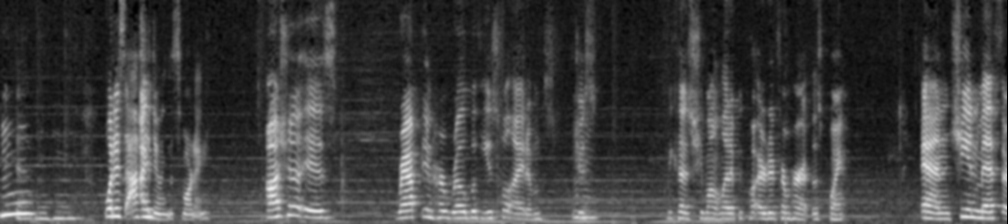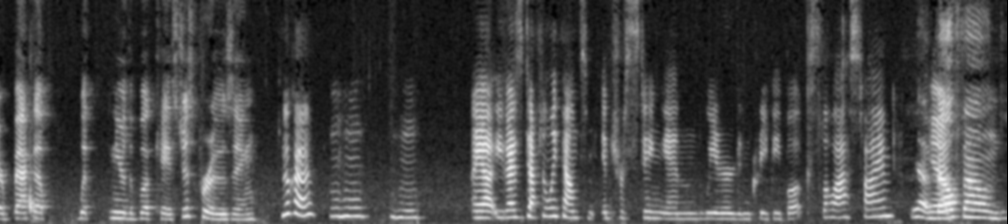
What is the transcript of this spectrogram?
Mhm. What is Asha I- doing this morning? Asha is wrapped in her robe of useful items, just because she won't let it be parted from her at this point. And she and Myth are back up with near the bookcase, just perusing. Okay. Mm-hmm. Mm-hmm. Yeah, you guys definitely found some interesting and weird and creepy books the last time. Yeah, Yeah. Val found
